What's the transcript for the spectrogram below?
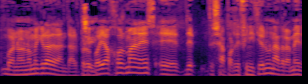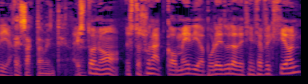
Bueno, no me quiero adelantar, pero Sí. Boya Horseman es, eh, de- o sea, por definición, una dramedia. exactamente. Esto no, esto es una comedia pura y dura de ciencia ficción.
